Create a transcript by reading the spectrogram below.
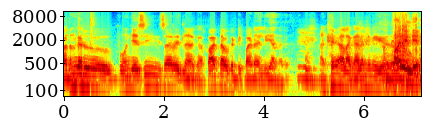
రతన్ గారు ఫోన్ చేసి సార్ ఇట్లాగా పాట ఒకటి పాడాలి అన్నారు. అంటే అలా కాదండి మీకు పాడండి.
